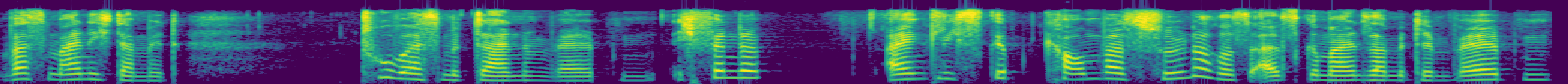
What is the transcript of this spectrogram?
was meine ich damit? Tu was mit deinem Welpen. Ich finde, eigentlich es gibt kaum was Schöneres, als gemeinsam mit dem Welpen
